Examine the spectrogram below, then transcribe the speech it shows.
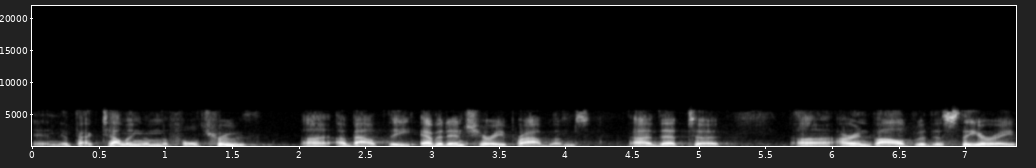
in fact, telling them the full truth uh, about the evidentiary problems uh, that uh, Uh, are involved with this theory.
